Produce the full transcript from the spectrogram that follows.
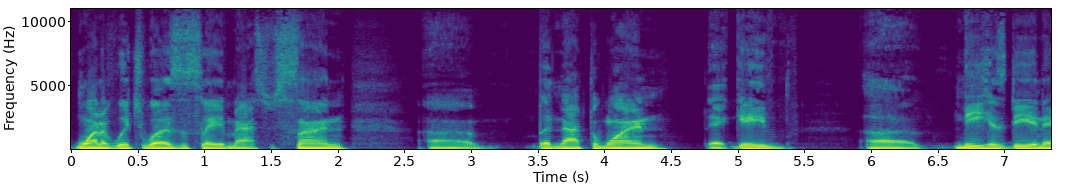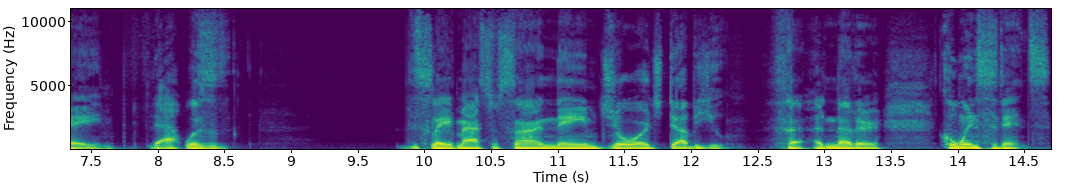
one of which was the slave master's son, uh, but not the one that gave uh, me his DNA. That was the slave master's son named George W. Another coincidence.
